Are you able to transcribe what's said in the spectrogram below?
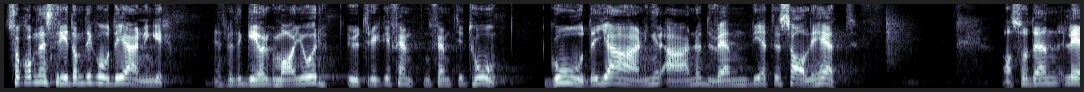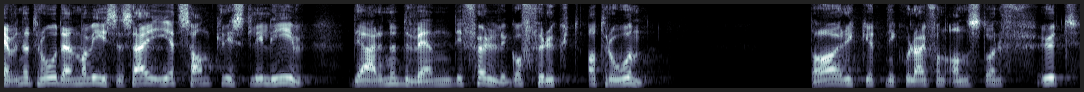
Så kom det en strid om de gode gjerninger. En som heter Georg Major uttrykte i 1552 gode gjerninger er nødvendige til salighet. Altså Den levende tro den må vise seg i et sant kristelig liv. Det er en nødvendig følge og frukt av troen. Da rykket Nikolai von Anstorff ut.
